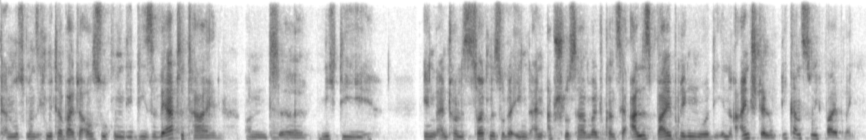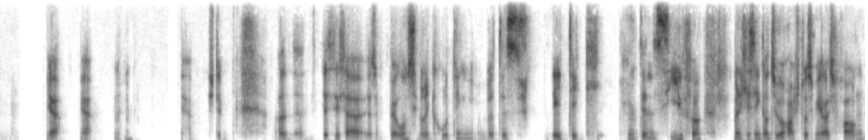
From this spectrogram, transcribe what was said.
dann muss man sich Mitarbeiter aussuchen, die diese Werte teilen und mhm. äh, nicht die irgendein tolles Zeugnis oder irgendeinen Abschluss haben, weil du kannst ja alles beibringen, nur die innere Einstellung, die kannst du nicht beibringen. Ja, ja. Mhm. Ja, stimmt. Äh, das ist ja, also bei uns im Recruiting wird es stetig intensiver. Manche sind ganz überrascht, was wir als fragen,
